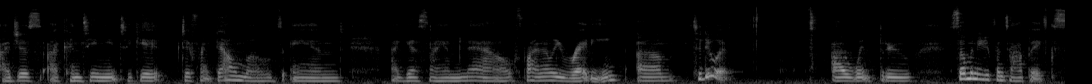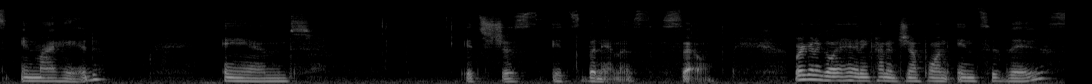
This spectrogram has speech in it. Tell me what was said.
I just I continued to get different downloads, and I guess I am now finally ready um, to do it. I went through so many different topics in my head, and it's just it's bananas. So we're gonna go ahead and kind of jump on into this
